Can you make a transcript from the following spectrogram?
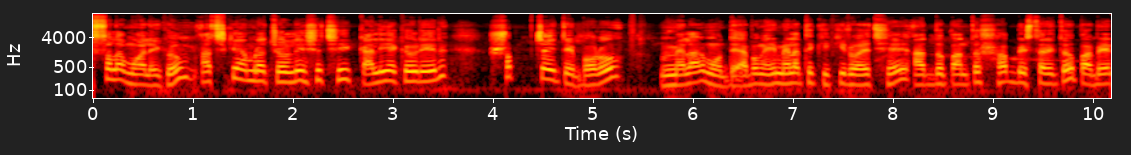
আসসালামু আলাইকুম। আজকে আমরা চলে এসেছি কালিয়াকৈরের সবচাইতে বড় মেলার মধ্যে এবং এই মেলাতে কি কি রয়েছে, আদ্যপান্ত সব বিস্তারিত পাবেন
